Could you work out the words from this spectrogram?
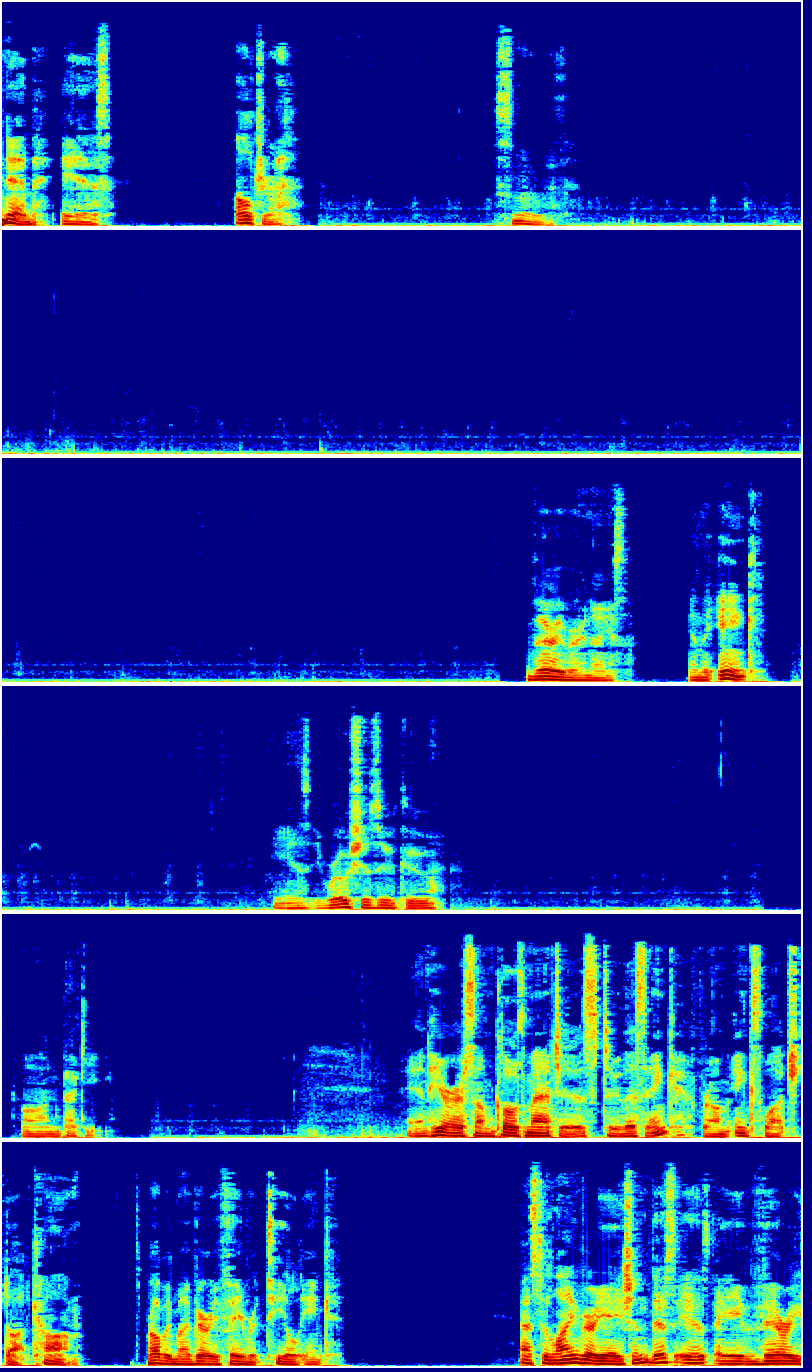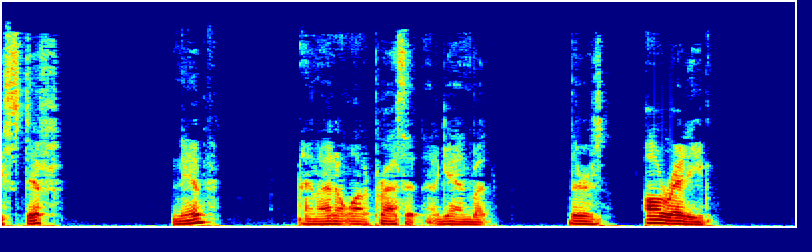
Nib is ultra smooth. Very, very nice. And the ink is Iroshizuku Pecky. And here are some close matches to this ink from inkswatch.com. It's probably my very favorite teal ink. As to line variation, this is a very stiff nib, and I don't want to press it again, but there's already,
